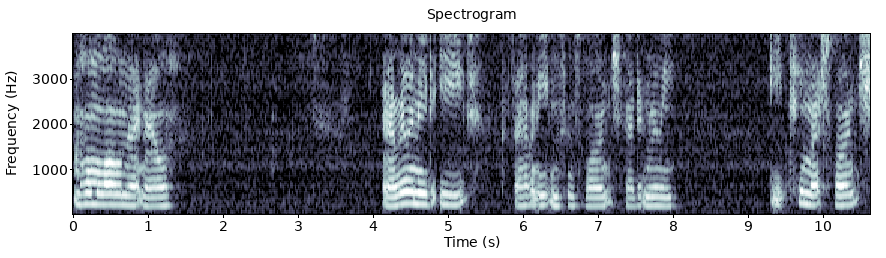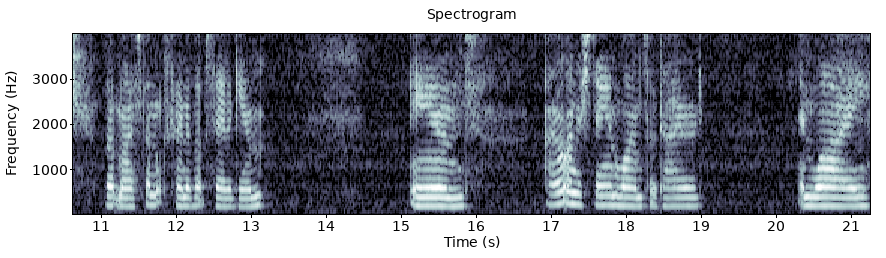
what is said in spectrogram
I'm home alone right now and I really need to eat because I haven't eaten since lunch. I didn't really eat too much lunch but my stomach's kind of upset again. And I don't understand why I'm so tired and why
